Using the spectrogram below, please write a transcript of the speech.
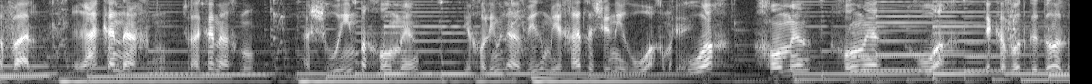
אבל רק אנחנו, רק אנחנו, השרויים בחומר, יכולים להעביר מאחד לשני רוח. רוח, חומר, חומר, רוח. זה כבוד גדול.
